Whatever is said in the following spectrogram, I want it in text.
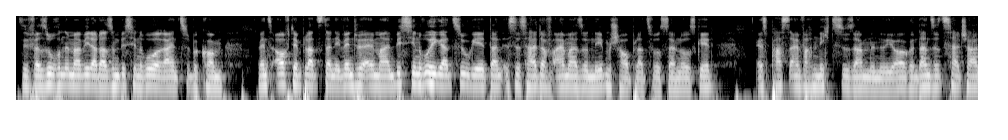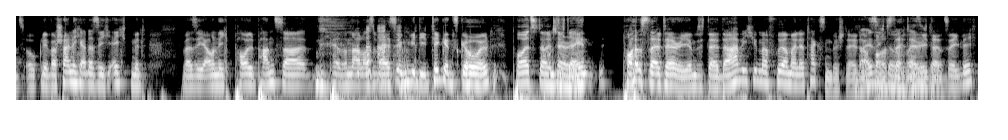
Sie versuchen immer wieder da so ein bisschen Ruhe reinzubekommen. Wenn es auf dem Platz dann eventuell mal ein bisschen ruhiger zugeht, dann ist es halt auf einmal so ein Nebenschauplatz, wo es dann losgeht es passt einfach nichts zusammen in New York. Und dann sitzt halt Charles Oakley. Wahrscheinlich hat er sich echt mit, weiß ich auch nicht, Paul Panzer Personalausweis irgendwie die Tickets geholt. Paul Stalteri. Paul Stalteri. Um sich da, da habe ich immer früher meine Taxen bestellt weiß auf Paul Stalteri tatsächlich.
